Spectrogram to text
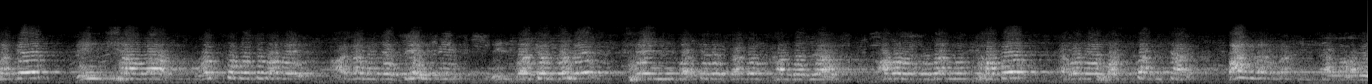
থাকে। ইনশাআল্লাহ ঐক্যবদ্ধ ভাবে আগামী যে বিএনপি নির্বাচন করবে, সেই নির্বাচনের কাগজ প্রধানমন্ত্রী হবে এবং এই হত্যা বিচার বাংলার মাটি হবে।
